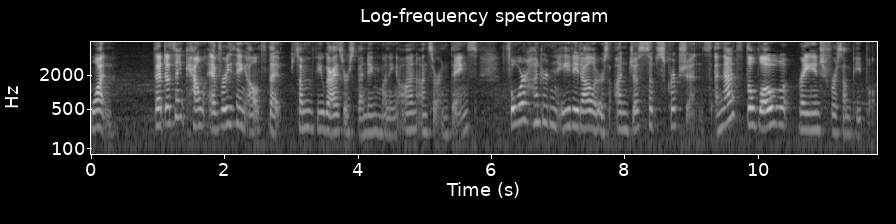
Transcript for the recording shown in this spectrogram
One. That doesn't count everything else that some of you guys are spending money on on certain things. $480 on just subscriptions. And that's the low range for some people.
